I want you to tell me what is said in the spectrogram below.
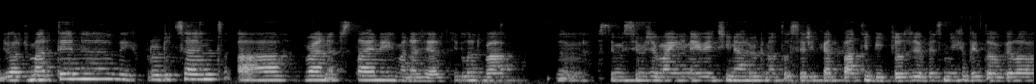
George Martin, jejich producent, a Brian Epstein, jejich manažer. Tyhle dva eh, si myslím, že mají největší nárok na to si říkat pátý Beatles, že bez nich by to bylo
